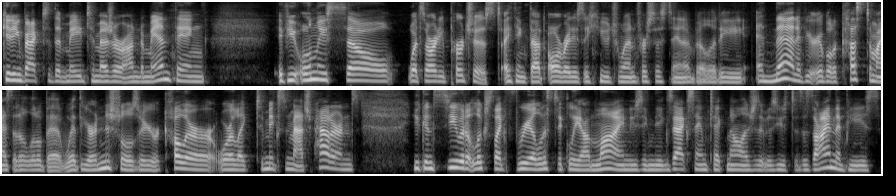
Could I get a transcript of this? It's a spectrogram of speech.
getting back to the made to measure on demand thing, if you only sell what's already purchased, I think that already is a huge win for sustainability. And then if you're able to customize it a little bit with your initials or your color or like to mix and match patterns, you can see what it looks like realistically online using the exact same technology that was used to design the piece.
